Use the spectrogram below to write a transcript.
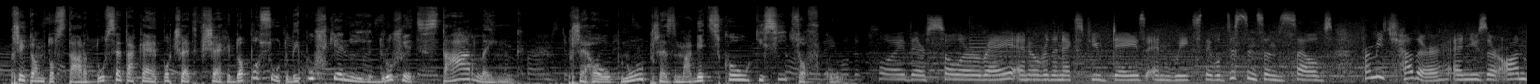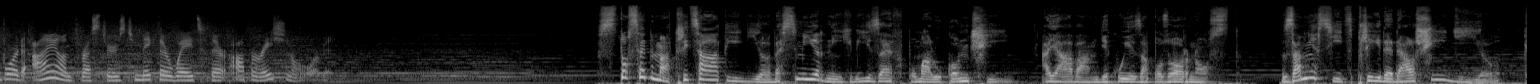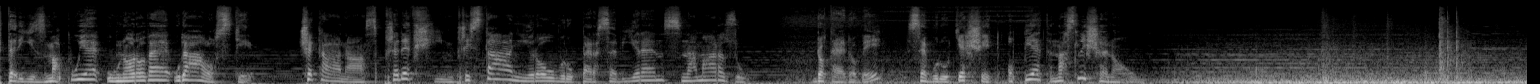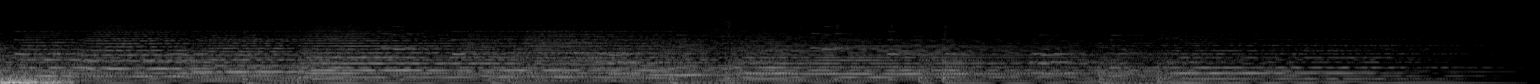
Při tomto startu se také počet všech doposud vypuštěných družic Starlink přehoupnul přes magickou tisícovku. Sto třicátý díl vesmírných výzev pomalu končí a já vám děkuji za pozornost. Za měsíc přijde další díl, který zmapuje únorové události. Čeká nás především přistání roveru Perseverance na Marsu. Do té doby se budu těšit opět naslyšenou.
